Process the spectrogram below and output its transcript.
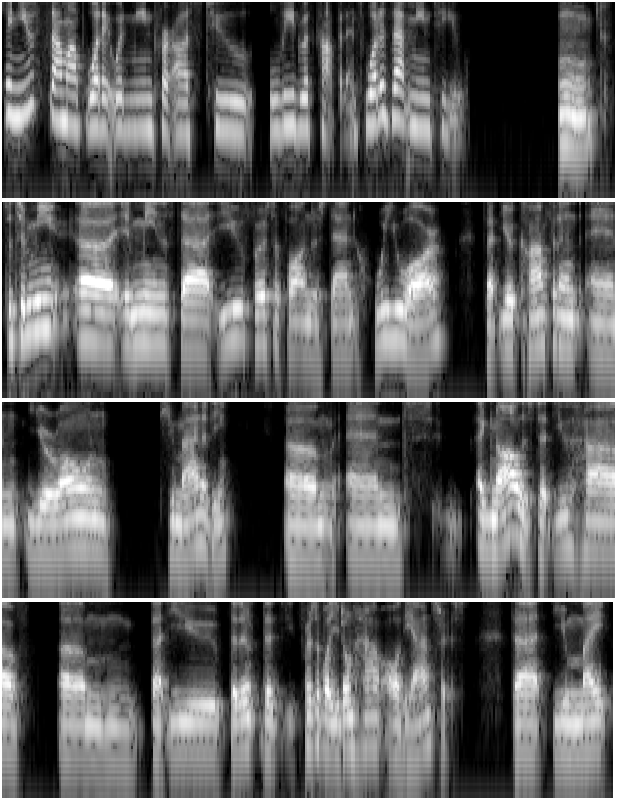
can you sum up what it would mean for us to lead with confidence? What does that mean to you? Mm. So, to me, uh, it means that you, first of all, understand who you are, that you're confident in your own humanity, um, and acknowledge that you have um, that you that that first of all you don't have all the answers that you might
